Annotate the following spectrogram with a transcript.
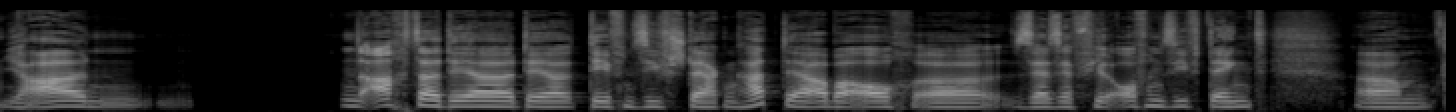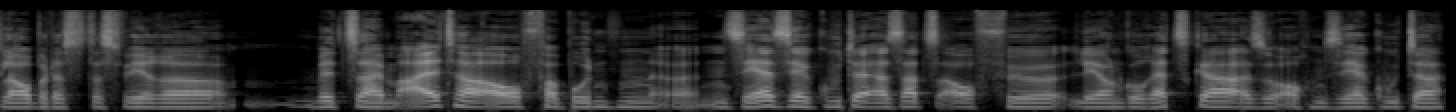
ja ein Achter, der, der Defensivstärken hat, der aber auch äh, sehr, sehr viel offensiv denkt. Ähm, glaube, dass das wäre mit seinem Alter auch verbunden äh, ein sehr, sehr guter Ersatz auch für Leon Goretzka, also auch ein sehr guter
